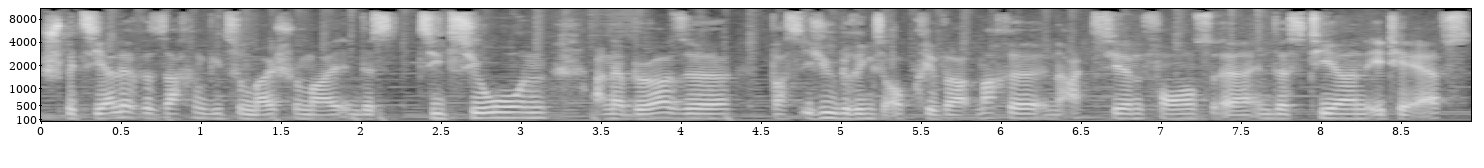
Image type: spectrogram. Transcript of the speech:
speziellere Sachen wie zum Beispiel mal Investitionen an der Börse, was ich übrigens auch privat mache, in Aktienfonds äh, investieren, ETFs,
